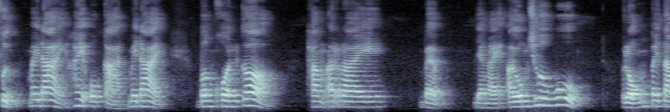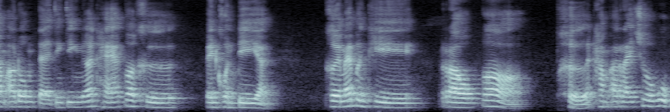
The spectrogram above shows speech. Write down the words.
ฝึกไม่ได้ให้โอกาสไม่ได้ บางคนก็ทำอะไรแบบยังไงอารมณ์ชั่ววูบหลงไปตามอารมณ์ แต่จริง ๆ เนื้อแท้ก็คือเป็นคนดีอะเคยไหมบางทีเราก็เผลอทำอะไรชั่ววูบ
